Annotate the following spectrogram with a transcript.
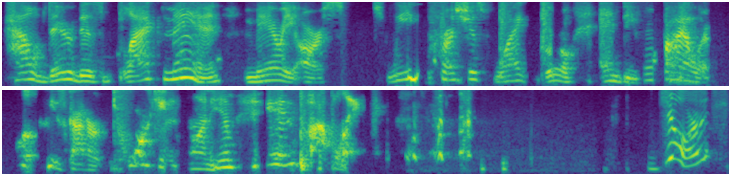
how dare this black man marry our sweet precious white girl and defile her. Look, he's got her twerking on him in public. George,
